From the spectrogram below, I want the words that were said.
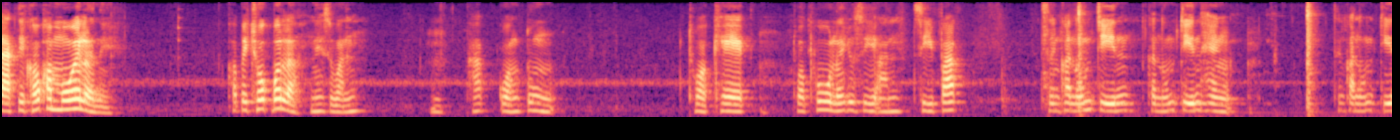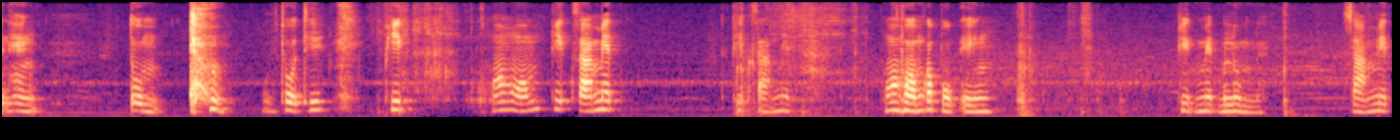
จากที่เขาขโมยเลยนี่เขาไปชกเบิ้ลล่ะในสวนอืมพักกวางตุ้งถั่วแขกถั่วพูเหลืออยู่สี่อันสี่ฟักซึ่งขนมจีน ขนมจีนแห้งถึงขนมจีนแห้งต้มโทษที่ พริก หัวหอมพริกสามเม็ดพริกสามเม็ดหัวหอมก็ปลูกเองพริกเม็ดบะลุมเลยสามเม็ด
